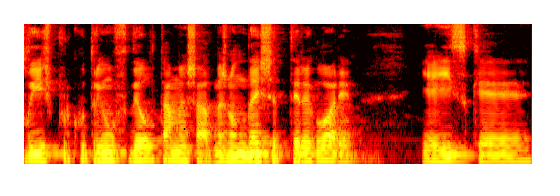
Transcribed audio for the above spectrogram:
feliz porque o triunfo dele está manchado, mas não deixa de ter a glória. E é isso que é,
